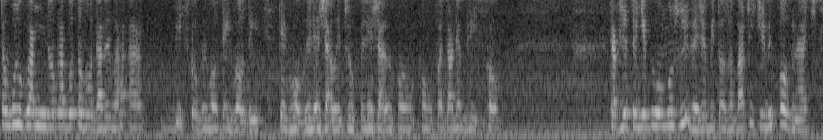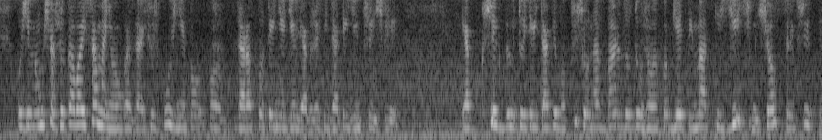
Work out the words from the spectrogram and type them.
to ulgła mi noga, bo to woda była, a blisko było tej wody. Te głowy leżały, trupy leżały po, poukładane blisko. Także to nie było możliwe, żeby to zobaczyć, żeby poznać. Później mamusia szukała i sama nie mogła znaleźć. Już później, po, po, zaraz po tej niedzieli, jak żeśmy za tydzień przyszli. Jak krzyk był tutaj taki, bo przyszło nas bardzo dużo, kobiety, matki z dziećmi, siostry, wszyscy.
